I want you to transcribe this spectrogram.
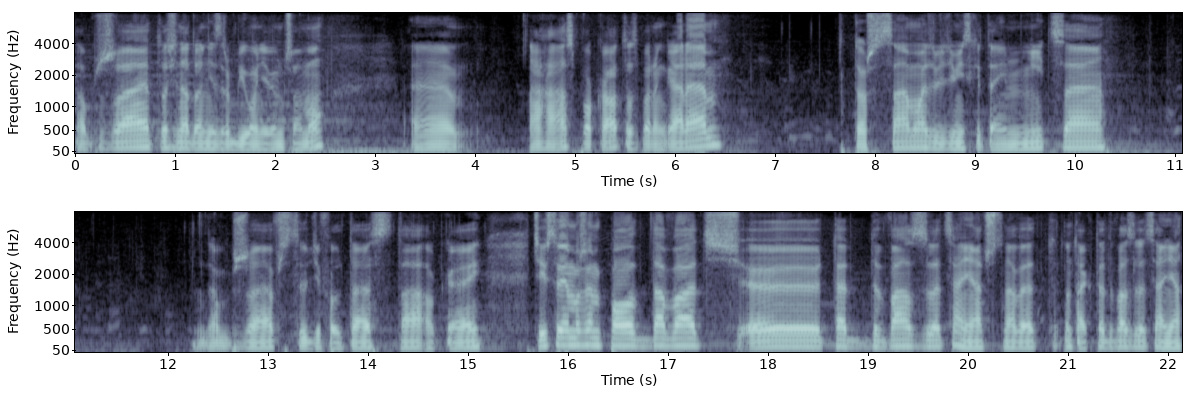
dobrze, to się nadal nie zrobiło, nie wiem czemu. Aha, spoko, to z Berengerem. Tożsamość, wiedźmińskie tajemnice. Dobrze, wszyscy ludzie Foltesta, okej. Czyli w sumie możemy poddawać yy, te dwa zlecenia, czy nawet, no tak, te dwa zlecenia.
